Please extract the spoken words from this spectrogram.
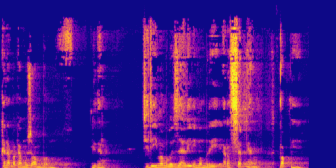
Kenapa kamu sombong? Gitu. Jadi Imam Ghazali ini memberi resep yang top nih.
